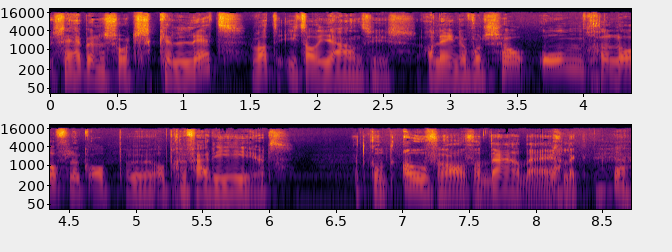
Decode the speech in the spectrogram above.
Ze hebben een soort skelet wat Italiaans is. Alleen daar wordt zo ongelooflijk op, uh, op gevarieerd. Het komt overal vandaan eigenlijk. Ja. ja.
